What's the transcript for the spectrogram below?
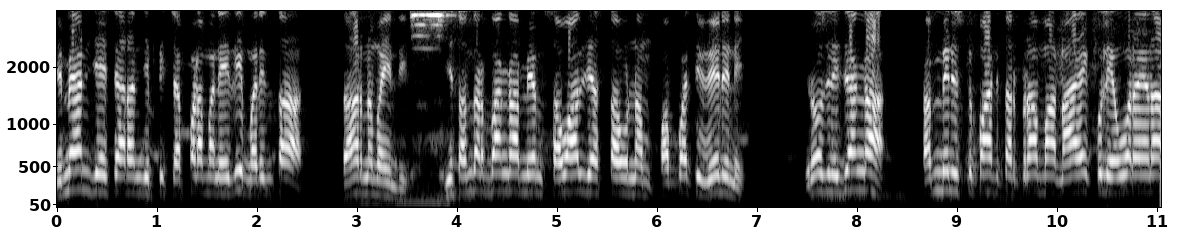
డిమాండ్ చేశారని చెప్పి చెప్పడం అనేది మరింత దారుణమైంది. ఈ సందర్భంగా మేము సవాల్ చేస్తూ ఉన్నాం పబ్బతి వేణిని. ఈరోజు నిజంగా కమ్యూనిస్టు పార్టీ తరఫున మా నాయకులు ఎవరైనా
